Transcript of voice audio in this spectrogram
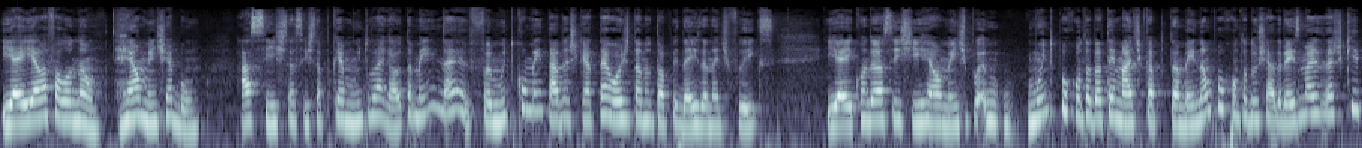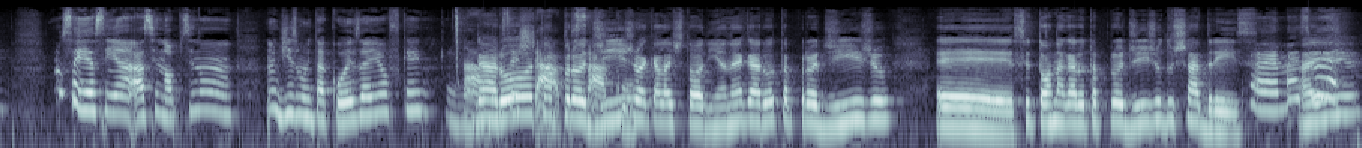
E aí ela falou: não, realmente é bom. Assista, assista, porque é muito legal. Também, né, foi muito comentado, acho que até hoje tá no top 10 da Netflix. E aí, quando eu assisti, realmente, muito por conta da temática também, não por conta do xadrez, mas acho que, não sei, assim, a, a sinopse não, não diz muita coisa e eu fiquei. Ah, Garota chato, prodígio, saco. aquela historinha, né? Garota prodígio é, se torna a garota prodígio do xadrez. É, mas Aí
